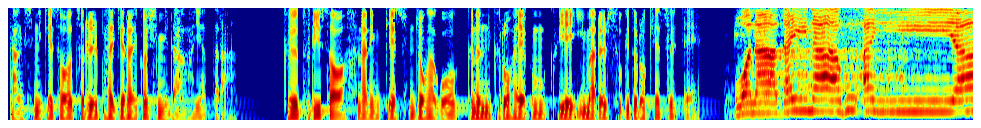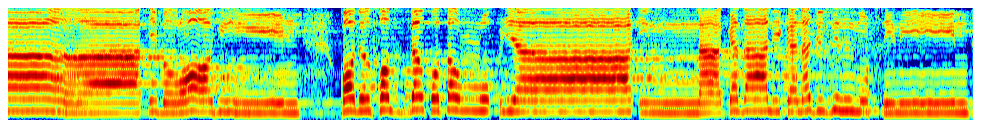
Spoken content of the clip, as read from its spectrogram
당신께서 저를 발견할 것입니다 하였더라. 그 둘이서 하나님께 순종하고 그는 그로 하여금 그의 이마를 숙이도록 했을 때 وناديناه أن يا إبراهيم قد صدقت الرؤيا إنا كذلك نجزي المحسنين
